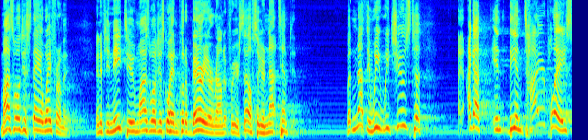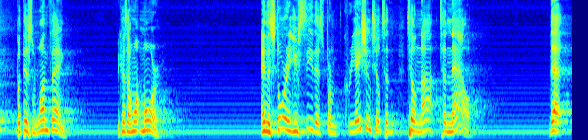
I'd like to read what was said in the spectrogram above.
Might as well just stay away from it. And if you need to, might as well just go ahead and put a barrier around it for yourself so you're not tempted. But nothing. We, we choose to I got in the entire place but this one thing because I want more. In the story, you see this from creation till, to, till not to now. That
